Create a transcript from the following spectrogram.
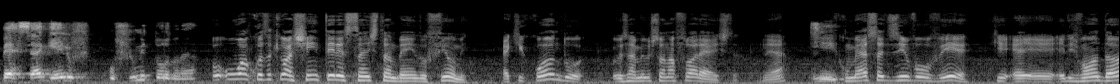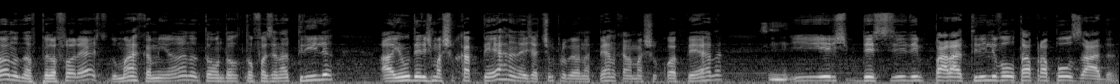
persegue ele o, o filme todo, né? Uma coisa que eu achei interessante também do filme é que quando os amigos estão na floresta, né? Sim. E começa a desenvolver que é, é, eles vão andando na, pela floresta, do mar, caminhando, estão fazendo a trilha. Aí um deles machuca a perna, né? Já tinha um problema na perna, o cara machucou a perna. Sim. E eles decidem parar a trilha e voltar para a pousada.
